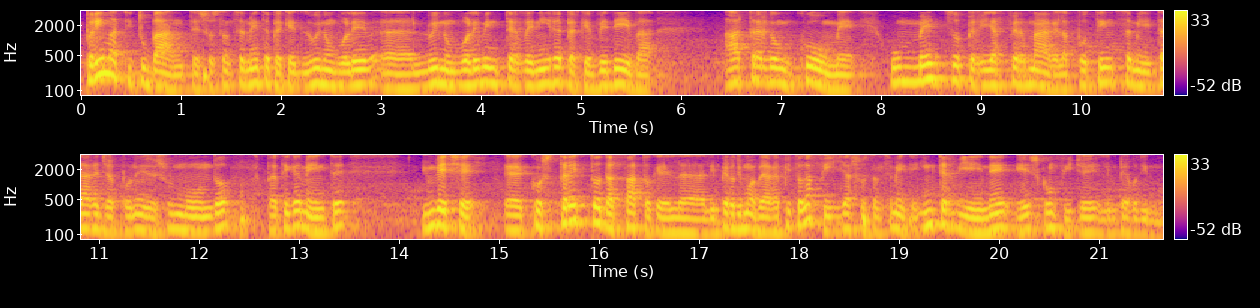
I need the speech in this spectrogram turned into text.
prima titubante sostanzialmente perché lui non voleva, eh, lui non voleva intervenire perché vedeva Atragon come un mezzo per riaffermare la potenza militare giapponese sul mondo, praticamente invece eh, costretto dal fatto che l'impero di Mu aveva rapito la figlia, sostanzialmente interviene e sconfigge l'impero di Mu.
